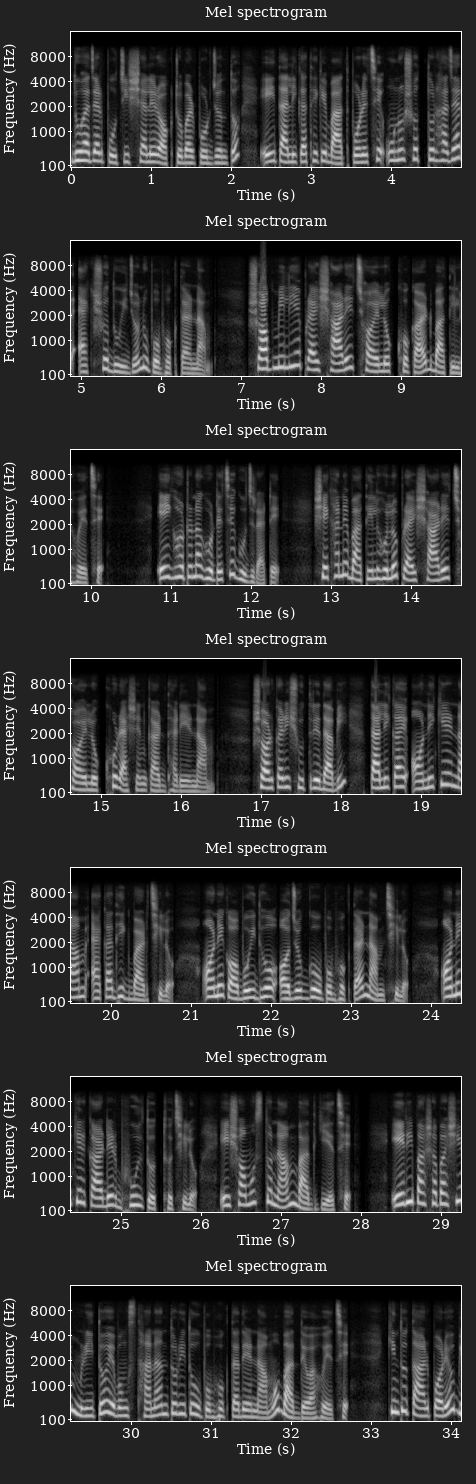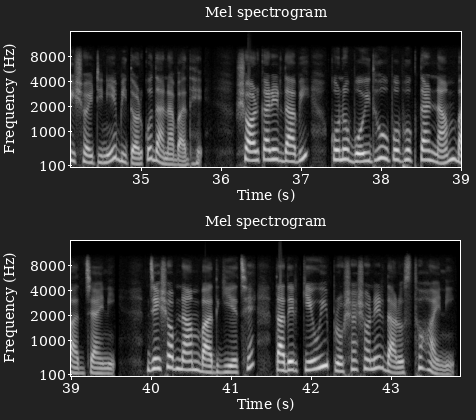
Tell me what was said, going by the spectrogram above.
দু হাজার পঁচিশ সালের অক্টোবর পর্যন্ত এই তালিকা থেকে বাদ পড়েছে ঊনসত্তর হাজার একশো জন উপভোক্তার নাম। সব মিলিয়ে প্রায় সাড়ে ছয় লক্ষ কার্ড বাতিল হয়েছে। এই ঘটনা ঘটেছে গুজরাটে। সেখানে বাতিল হল প্রায় সাড়ে ছয় লক্ষ রেশন কার্ডধারীর নাম। সরকারি সূত্রে দাবি, তালিকায় অনেকের নাম একাধিকবার ছিল। অনেক অবৈধ, অযোগ্য উপভোক্তার নাম ছিল। অনেকের কার্ডের ভুল তথ্য ছিল। এই সমস্ত নাম বাদ গিয়েছে। এরই পাশাপাশি মৃত এবং স্থানান্তরিত উপভোক্তাদের নামও বাদ দেওয়া হয়েছে। কিন্তু তারপরেও বিষয়টি নিয়ে বিতর্ক দানা বাঁধে। সরকারের দাবি, কোনো বৈধ উপভোক্তার নাম বাদ যায়নি। যেসব নাম বাদ গিয়েছে, তাদের কেউই প্রশাসনের দ্বারস্থ হয়নি।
